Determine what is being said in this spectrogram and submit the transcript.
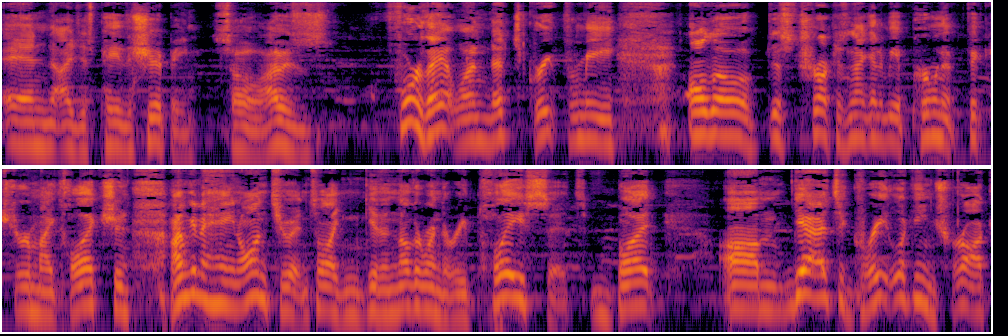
and I just pay the shipping. So I was for that one, that's great for me. Although this truck is not going to be a permanent fixture in my collection, I'm going to hang on to it until I can get another one to replace it. But, um, yeah, it's a great looking truck.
